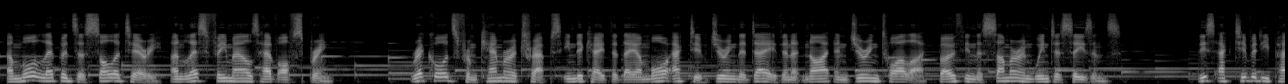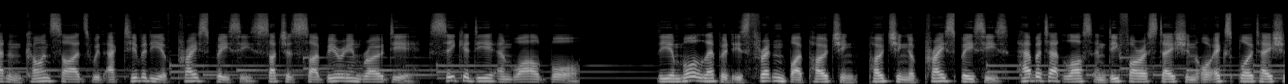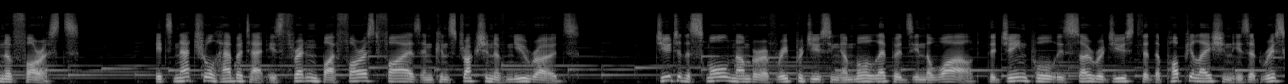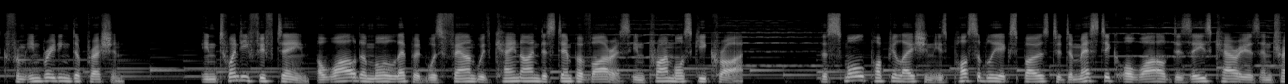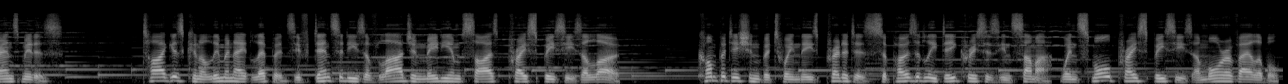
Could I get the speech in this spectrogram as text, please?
Amur leopards are solitary, unless females have offspring. Records from camera traps indicate that they are more active during the day than at night and during twilight, both in the summer and winter seasons. This activity pattern coincides with activity of prey species such as Siberian roe deer, sika deer and wild boar. The Amur leopard is threatened by poaching, poaching of prey species, habitat loss and deforestation or exploitation of forests. Its natural habitat is threatened by forest fires and construction of new roads. Due to the small number of reproducing Amur leopards in the wild, the gene pool is so reduced that the population is at risk from inbreeding depression. In 2015, a wild Amur leopard was found with canine distemper virus in Primorsky Krai. The small population is possibly exposed to domestic or wild disease carriers and transmitters. Tigers can eliminate leopards if densities of large and medium-sized prey species are low. Competition between these predators supposedly decreases in summer, when small prey species are more available.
